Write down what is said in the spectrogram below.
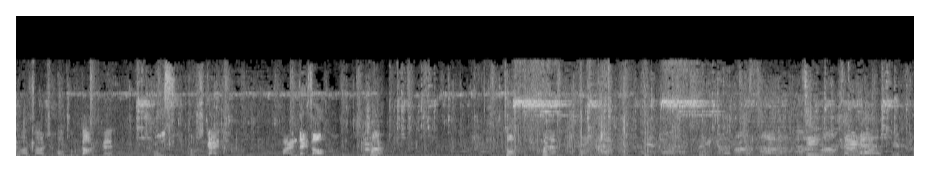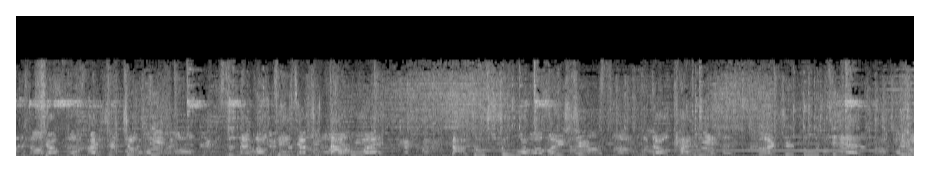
打砸朝中大人，处死你都是该的。把人带走。是。走，快点！地主贼人，强迫韩氏称帝，此乃冒天下之大不韪。大周数万万文士，不要看你何时毒剑！闭嘴！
